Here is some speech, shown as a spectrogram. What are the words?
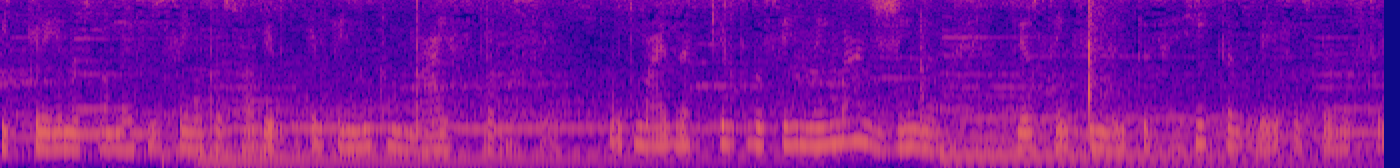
e creia nas promessas do Senhor para sua vida, porque Ele tem muito mais para você, muito mais daquilo que você nem imagina. Deus tem infinitas, ricas bênçãos para você.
